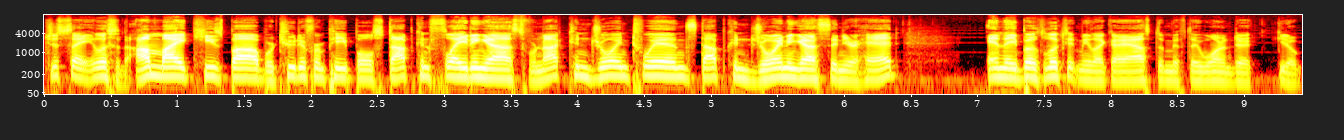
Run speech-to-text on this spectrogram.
Just say, listen, I'm Mike, he's Bob, we're two different people. Stop conflating us. We're not conjoined twins. Stop conjoining us in your head and they both looked at me like I asked them if they wanted to, you know,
